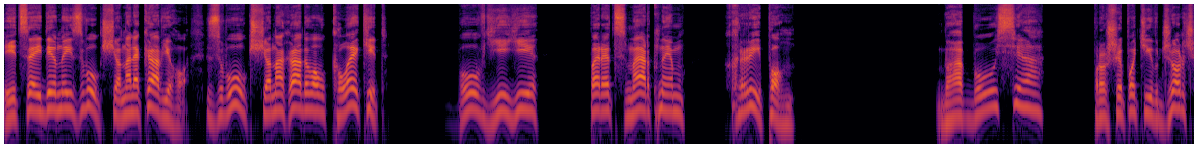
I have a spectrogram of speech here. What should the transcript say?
І цей дивний звук, що налякав його, звук, що нагадував клекіт, був її передсмертним хрипом. Бабуся, прошепотів Джордж,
